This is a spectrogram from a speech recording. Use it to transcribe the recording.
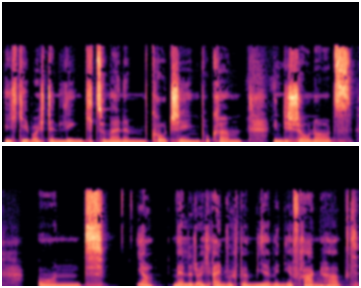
Ich gebe euch den Link zu meinem Coaching-Programm in die Show Notes. Und ja, meldet euch einfach bei mir, wenn ihr Fragen habt.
